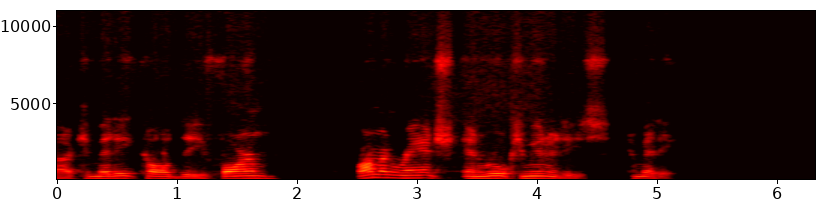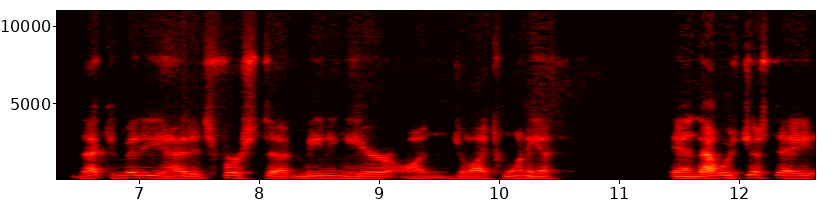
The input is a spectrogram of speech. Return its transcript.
uh, committee called the Farm Farm and Ranch and Rural Communities Committee that committee had its first uh, meeting here on July 20th, and that was just a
